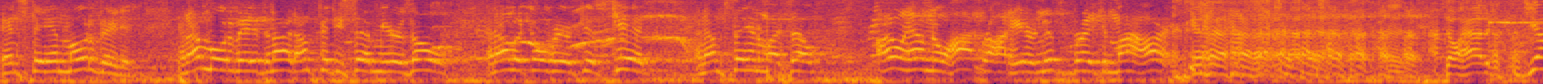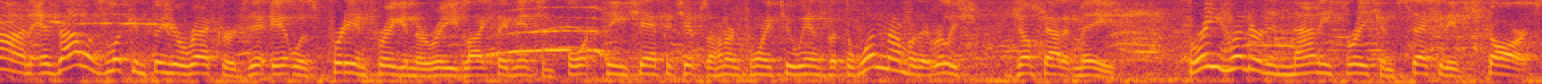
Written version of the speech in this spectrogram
and staying motivated. And I'm motivated tonight. I'm 57 years old, and I look over here at this kid, and I'm saying to myself, I don't have no hot rod here, and this is breaking my heart. so how did... John, as I was looking through your records, it, it, was pretty intriguing to read. Like they mentioned, 14 championships, 122 wins, but the one number that really jumped out at me, 393 consecutive starts.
